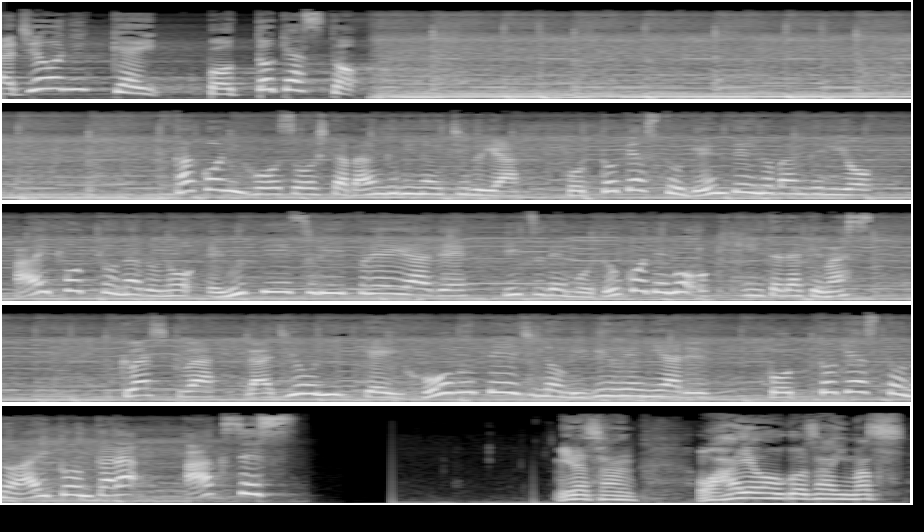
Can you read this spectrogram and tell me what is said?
ラジオ日経ポッドキャスト過去に放送した番組の一部やポッドキャスト限定の番組を iPod などの MP3 プレイヤーでいつでもどこでもお聞きいただけます詳しくはラジオ日経ホームページの右上にあるポッドキャストのアイコンからアクセス皆さん、おはようございます。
